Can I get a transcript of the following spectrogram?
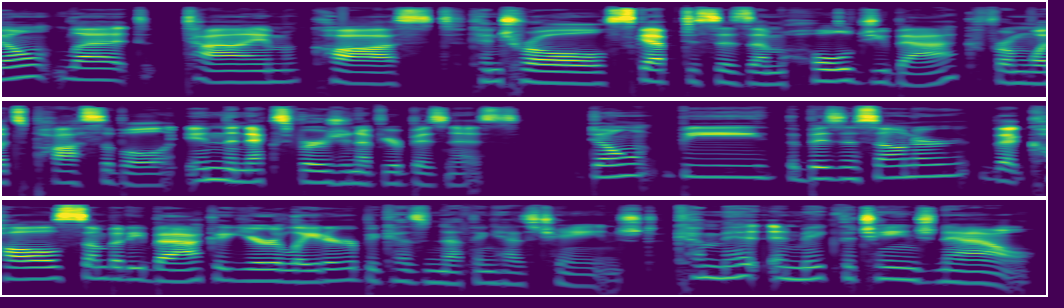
Don't let time, cost, control, skepticism hold you back from what's possible in the next version of your business. Don't be the business owner that calls somebody back a year later because nothing has changed. Commit and make the change now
